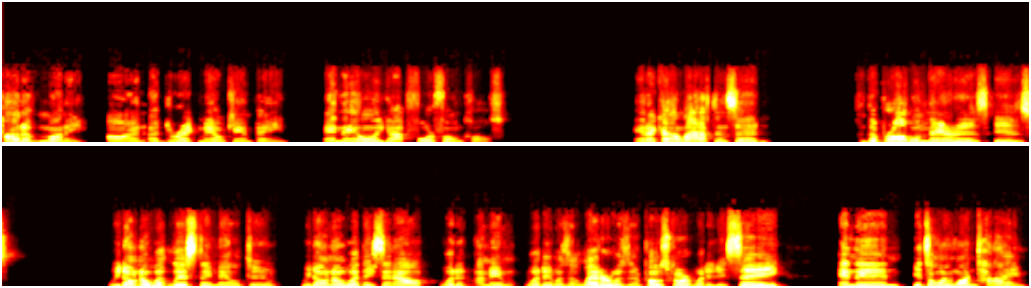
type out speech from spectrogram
ton of money on a direct mail campaign and they only got four phone calls. And I kind of laughed and said, the problem there is, is we don't know what list they mailed to. We don't know what they sent out. What it, I mean, what it was a letter? Was it a postcard? What did it say? And then it's only one time.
